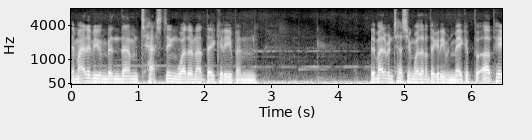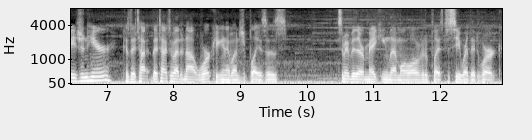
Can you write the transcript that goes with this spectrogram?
It might have even been them testing whether or not they could even... They might have been testing whether or not they could even make a, a page in here. Because they, talk, they talked about it not working in a bunch of places. So maybe they're making them all over the place to see where they'd work.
